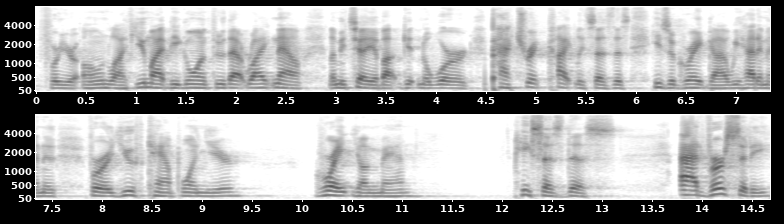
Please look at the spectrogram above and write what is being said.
for your own life. You might be going through that right now. Let me tell you about getting a word. Patrick Kitely says this. He's a great guy. We had him in a, for a youth camp one year. Great young man. He says this Adversity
